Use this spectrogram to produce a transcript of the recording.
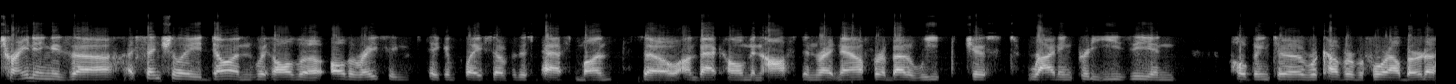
training is uh, essentially done with all the all the racing taking place over this past month. So I'm back home in Austin right now for about a week, just riding pretty easy and hoping to recover before Alberta.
